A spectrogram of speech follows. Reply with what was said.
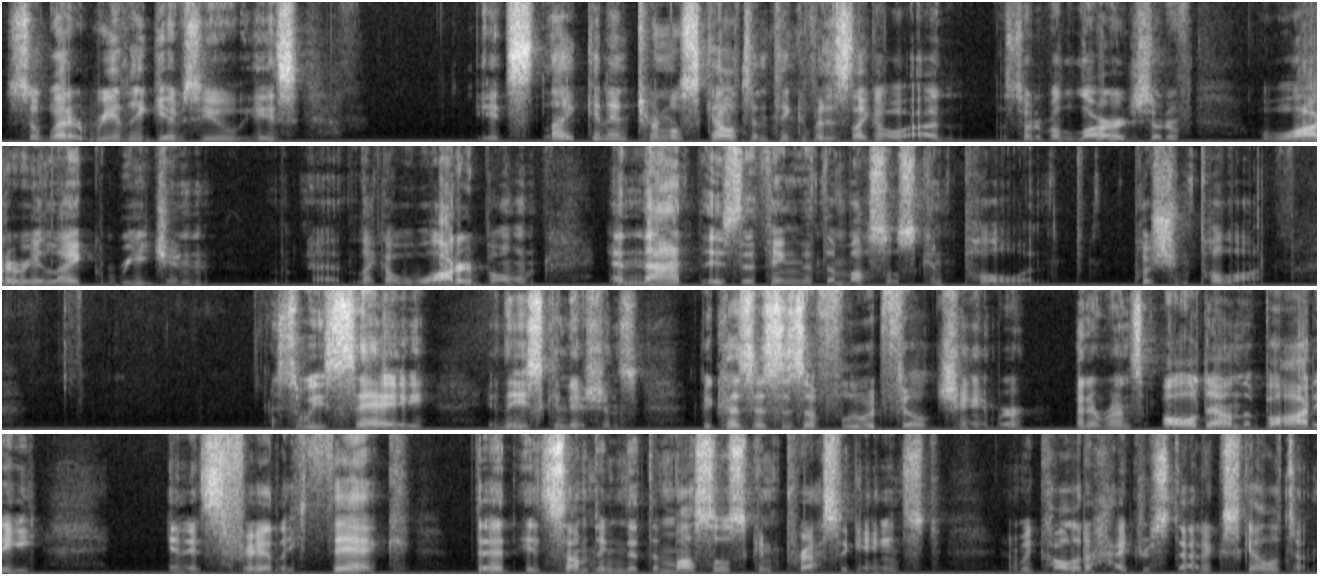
So what it really gives you is it's like an internal skeleton. Think of it as like a, a, a sort of a large, sort of watery-like region, uh, like a water bone, and that is the thing that the muscles can pull and push and pull on. So we say in these conditions, because this is a fluid-filled chamber and it runs all down the body, and it's fairly thick, that it's something that the muscles can press against, and we call it a hydrostatic skeleton.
